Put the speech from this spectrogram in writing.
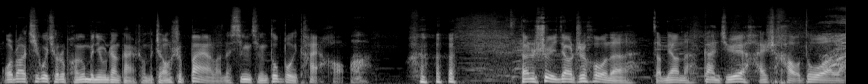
我不知道踢过球的朋友们有这样感受吗？只要是败了，那心情都不会太好啊。但是睡一觉之后呢，怎么样呢？感觉还是好多了。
